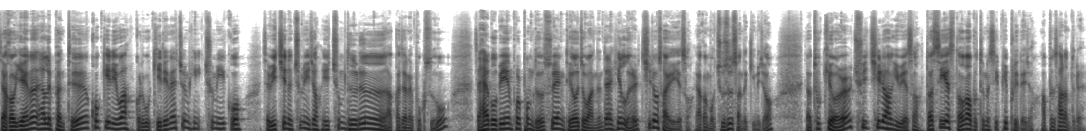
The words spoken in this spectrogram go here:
자, 거기에는 엘리펀트, 코끼리와 그리고 기린의 춤이, 춤이 있고 자, 위치는 춤이죠. 이 춤들은 아까 전에 복수. 자, been performed 수행되어져 왔는데 healer 치료사에 의해서 약간 뭐 주술사 느낌이죠. 자, cure 치료하기 위해서 더 sick에서 더가 붙으면 sick people이 되죠. 아픈 사람들을.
